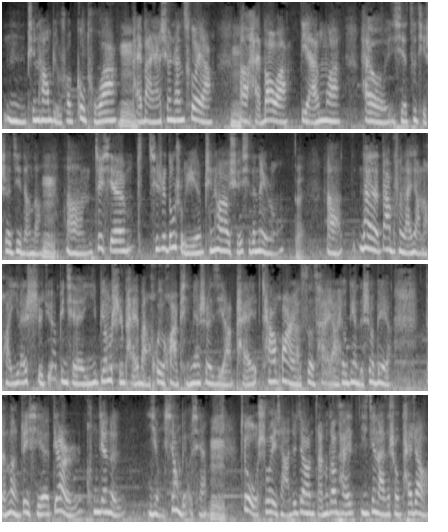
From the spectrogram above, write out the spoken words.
嗯，平常比如说构图啊、排版呀、宣传册呀、啊海报啊、DM 啊，还有一些字体设计等等，嗯，嗯，这些其实都属于平常要学习的内容。对。啊，那大部分来讲的话，依赖视觉，并且以标识、排版、绘画、平面设计啊、排插画啊、色彩啊，还有电子设备啊等等这些第二空间的。影像表现，嗯，这个我说一下，就像咱们刚才一进来的时候拍照，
